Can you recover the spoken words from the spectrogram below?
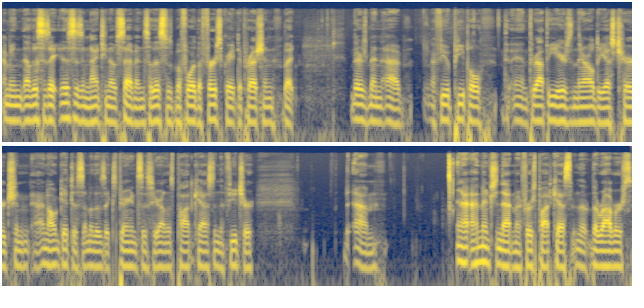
I mean, now this is a this is in 1907, so this was before the first Great Depression. But there's been uh, a few people and throughout the years in the RLDS Church, and and I'll get to some of those experiences here on this podcast in the future. Um, and I, I, mentioned that in my first podcast, in the the robbers,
